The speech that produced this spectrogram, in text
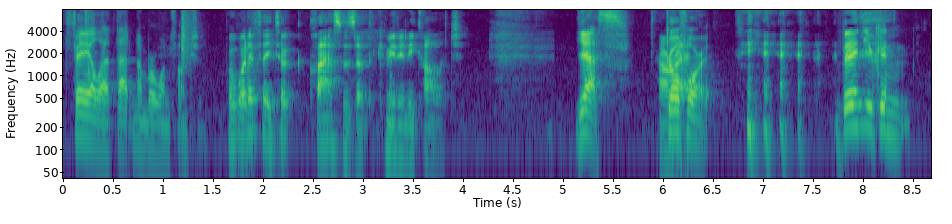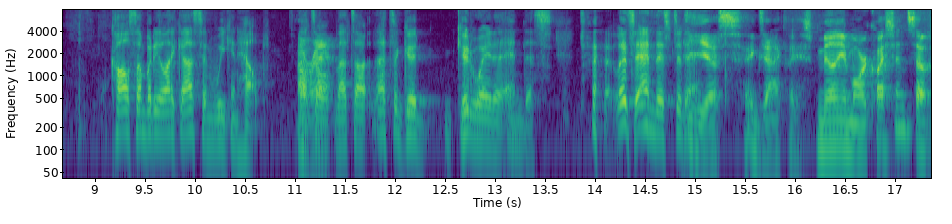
fail at that number one function. But what if they took classes at the community college? Yes. All go right. for it. then you can call somebody like us and we can help. That's right. a, that's a that's a good good way to end this. Let's end this today. Yes, exactly. a million more questions. So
